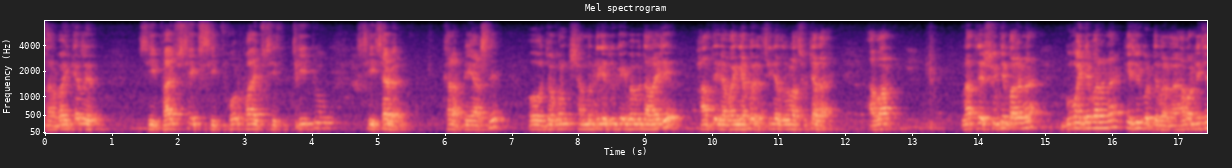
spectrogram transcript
সার্ভাইকেলের C five six C four five C three two C seven খারাপ নিয়ে আসছে। ও যখন সামনের দিকে ঝুঁকে এইভাবে দাঁড়াইলে হাতে ভাঙ্গিয়া পড়ে সিধা জোড়া ছুটে যায়। আবার রাত্রে শুইতে পারে না ঘুমাইতে পারে না কিছুই করতে পারে না। আবার নিচে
